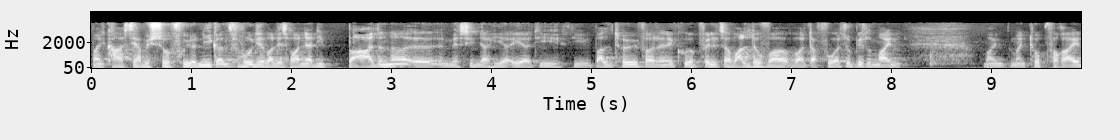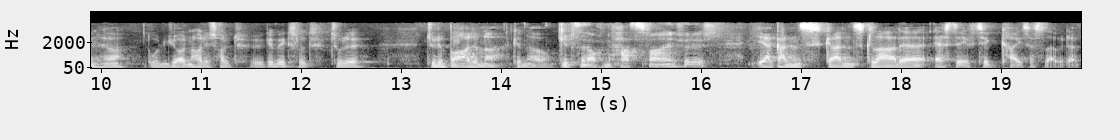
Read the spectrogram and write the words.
mein KSC habe ich so früher nie ganz verfolgt, weil das waren ja die Badener, äh, wir sind ja hier eher die, die Waldhöfer, ne, die Kurpfälzer, Waldhof war, war davor so ein bisschen mein, mein, mein Top-Verein, ja, und ja, dann hat es halt äh, gewechselt zu der, zu der Badener, genau. Gibt es denn auch einen Hassverein für dich? Ja, ganz, ganz klar der erste FC Kaiserslautern.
